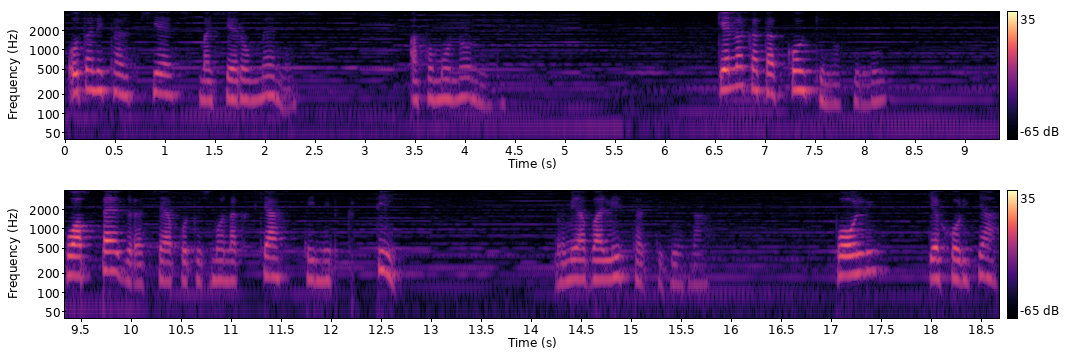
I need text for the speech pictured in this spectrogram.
όταν οι καρδιές μαχαιρωμένες απομονώνονται και ένα κατακόκκινο φιλί που απέδρασε από της μοναξιάς την ηρκτή με μια βαλίτσα τη γεννά πόλεις και χωριά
